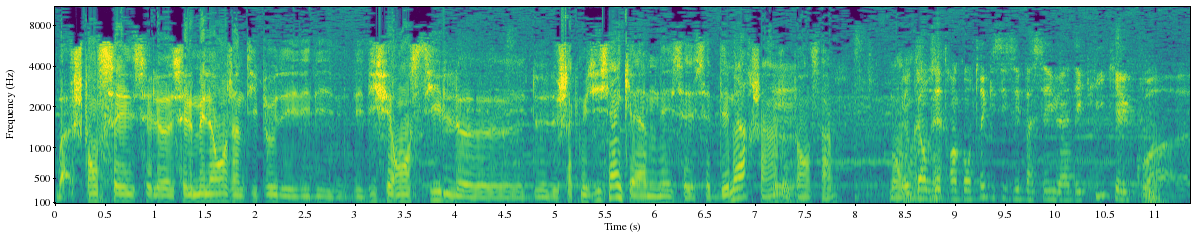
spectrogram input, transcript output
bah, je pense que c'est le, le, mélange un petit peu des, différents styles euh, de, chaque musicien qui a amené cette démarche, hein, je mhm. pense. Hein. Donc quand vous êtes rencontrés, qu'est-ce qui s'est passé? Il y a eu un déclic? Il y a eu quoi euh?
